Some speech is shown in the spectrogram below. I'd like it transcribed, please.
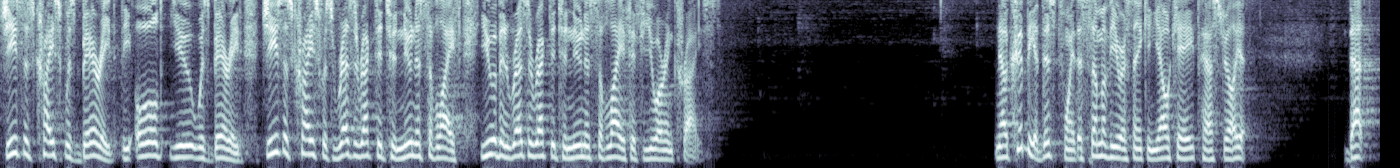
Jesus Christ was buried. The old you was buried. Jesus Christ was resurrected to newness of life. You have been resurrected to newness of life if you are in Christ. Now, it could be at this point that some of you are thinking, yeah, okay, Pastor Elliot, that,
